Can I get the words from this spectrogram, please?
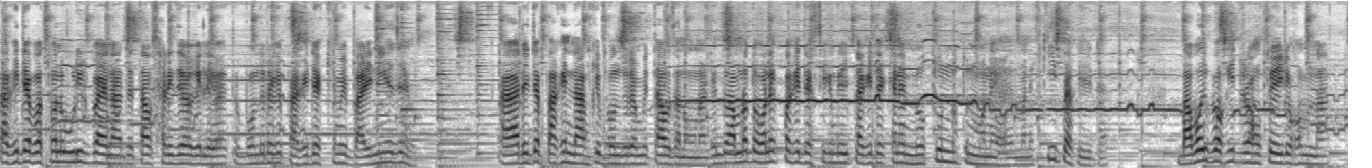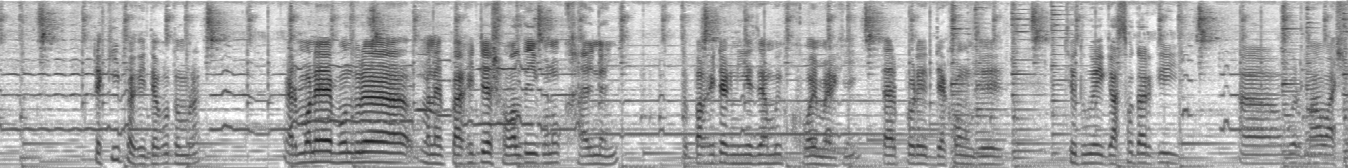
পাখিটা বর্তমানে উড়ির পায় না, যে তাও ছাড়ি দেওয়া গেলে হয়। তো বন্ধুরাকে পাখিটাকে আমি বাড়ি নিয়ে যাই আর এটা পাখির নাম কি বন্ধুরা আমি তাও জানব না। কিন্তু আমরা তো অনেক পাখি দেখছি, কিন্তু এই পাখিটা এখানে নতুন নতুন মনে হয়? মানে কি পাখি এটা? বাবুই পাখির রং তো এইরকম না। এটা কি পাখি? দেখো তোমরা। আর মনে বন্ধুরা মানে পাখিটা সকাল থেকে কোনো খাই নাই। তো পাখিটাকে নিয়ে যাই আমি খোয়াই আর কি। তারপরে দেখো যে, যেহেতু এই গাছত আর কি ওর মাও আসি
